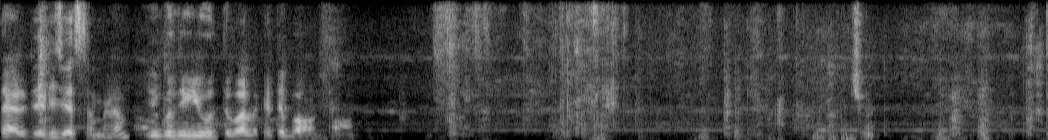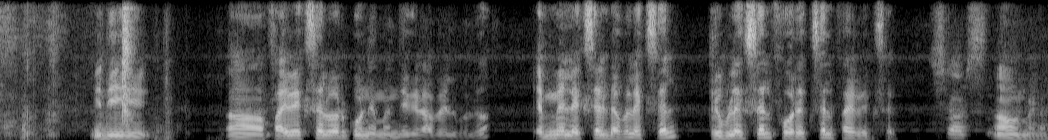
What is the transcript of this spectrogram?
తయారు రెడీ చేస్తాం మేడం. ఇది కొద్దిగా యూత్ వాళ్ళకైతే బాగుంటుంది. ఇది ఫైవ్ ఎక్స్ఎల్ వరకు ఉన్నాయి మన దగ్గర available M L XL double XL triple XL four XL five XL అవును మేడం.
